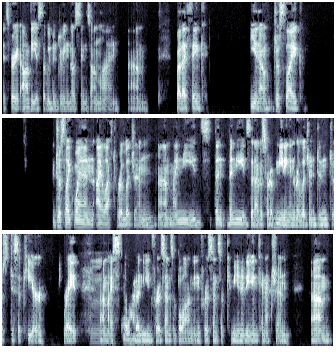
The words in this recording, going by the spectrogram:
it's very obvious that we've been doing those things online. Um, but i think you know just like just like when i left religion um, my needs the, the needs that i was sort of meeting in religion didn't just disappear right? Mm. i still had a need for a sense of belonging for a sense of community and connection. Um,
